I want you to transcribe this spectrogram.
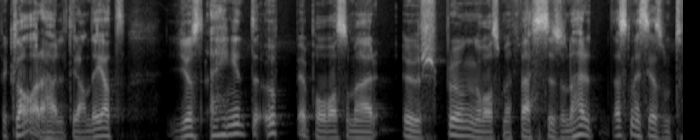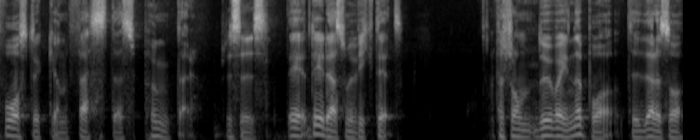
förklara här lite grann det är att just häng inte upp er på vad som är ursprung och vad som är fäste. Så det här, det här ska ni se som två stycken fästespunkter. Precis. Det, det är det som är viktigt. För som du var inne på tidigare så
